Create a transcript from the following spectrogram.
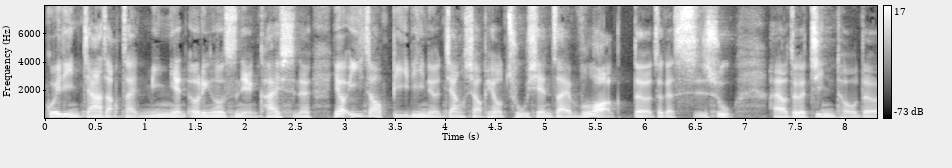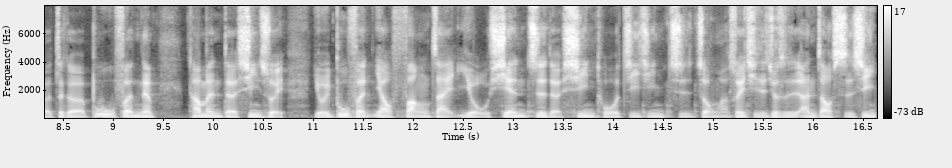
规定家长在明年二零二四年开始呢，要依照比例呢，将小朋友出现在 Vlog 的这个时数，还有这个镜头的这个部分呢。他们的薪水有一部分要放在有限制的信托基金之中啊，所以其实就是按照时薪、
